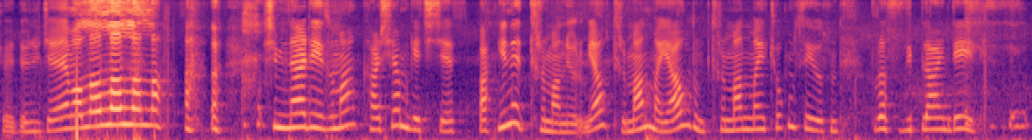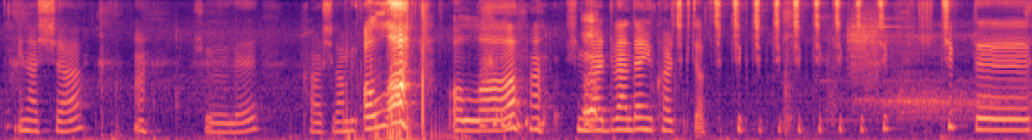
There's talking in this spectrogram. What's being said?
Şöyle döneceğim. Allah Allah Allah Allah. Şimdi neredeyiz Uma? Karşıya mı geçeceğiz? Bak yine tırmanıyorum ya. Tırmanma yavrum. Tırmanmayı çok mu seviyorsun? Burası zipline değil. İn aşağı. Şöyle karşıdan bir Allah Allah. Şimdi merdivenden yukarı çıkacağız. Çık çık çık çık çık çık çık çık çık. Çıktık.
